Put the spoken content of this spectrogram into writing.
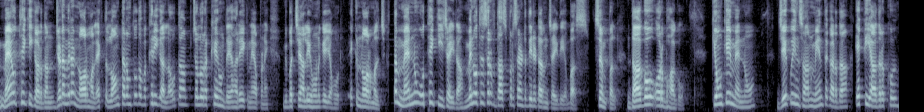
ਮੈਂ ਉੱਥੇ ਕੀ ਕਰਦਾ, ਜਿਹੜਾ ਮੇਰਾ ਨਾਰਮਲ ਇੱਕ ਤਾਂ ਲੌਂਗ ਟਰਮ ਤੋਂ ਤਾਂ ਵੱਖਰੀ ਗੱਲ ਆ, ਉਹ ਤਾਂ ਚਲੋ ਰੱਖੇ ਹੁੰਦੇ ਆ ਹਰੇਕ ਨੇ ਆਪਣੇ, ਵੀ ਬੱਚਿਆਂ ਲਈ ਹੋਣਗੇ ਜਾਂ ਹੋਰ, ਇੱਕ ਨਾਰਮਲ ਚ। ਤਾਂ ਮੈਨੂੰ ਉੱਥੇ ਕੀ ਚਾਹੀਦਾ? ਮੈਨੂੰ ਉੱਥੇ ਸਿਰਫ 10% ਦੀ ਰਿਟਰਨ ਚਾਹੀਦੀ ਆ, ਬਸ। ਸਿੰਪਲ ਦਾਗੋ ਔਰ ਭਾਗੋ। ਕਿਉਂਕਿ ਮੈਨੂੰ, ਜੇ ਕੋਈ ਇਨਸਾਨ ਮਿਹਨਤ ਕਰਦਾ, ਇੱਕ ਯਾਦ ਰੱਖੋ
